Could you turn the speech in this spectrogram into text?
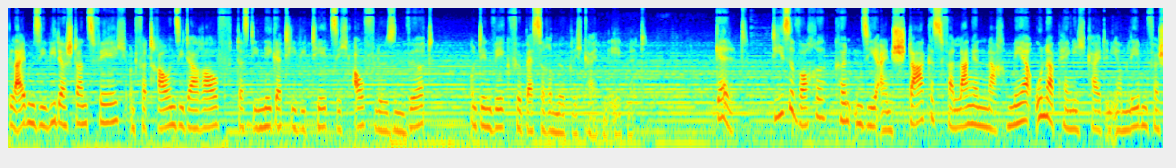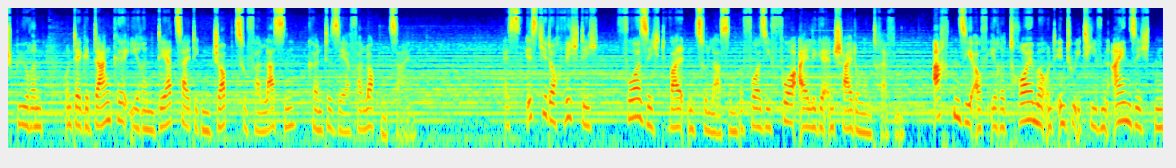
Bleiben Sie widerstandsfähig und vertrauen Sie darauf, dass die Negativität sich auflösen wird und den Weg für bessere Möglichkeiten ebnet. Geld. Diese Woche könnten Sie ein starkes Verlangen nach mehr Unabhängigkeit in Ihrem Leben verspüren und der Gedanke, Ihren derzeitigen Job zu verlassen, könnte sehr verlockend sein. Es ist jedoch wichtig, Vorsicht walten zu lassen, bevor Sie voreilige Entscheidungen treffen. Achten Sie auf Ihre Träume und intuitiven Einsichten,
